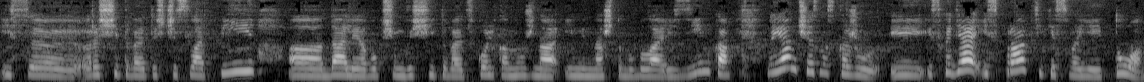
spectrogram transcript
из, э, рассчитывает из числа π, далее, в общем, высчитывает, сколько нужно именно, чтобы была резинка. Но я вам честно скажу, и, исходя из практики своей, то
